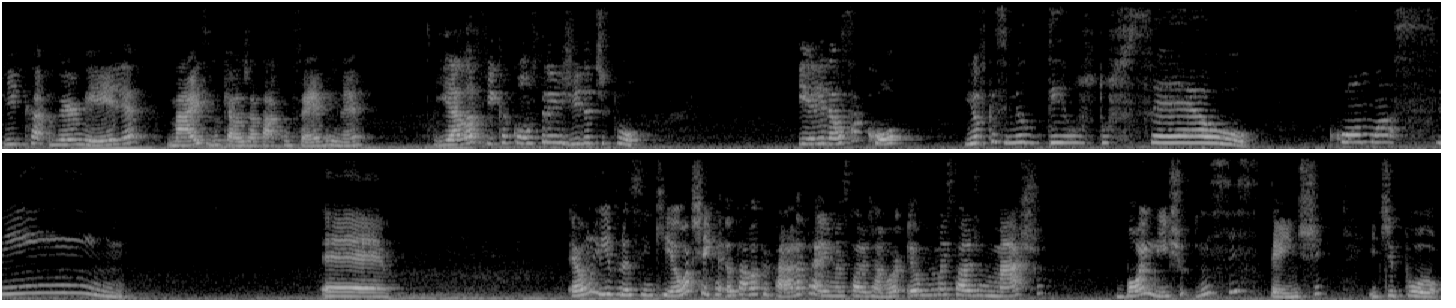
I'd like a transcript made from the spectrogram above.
fica vermelha mais do que ela já tá com febre, né? E ela fica constrangida, tipo, e ele não sacou. E eu fiquei assim, meu Deus do céu! Como assim? É. É um livro assim que eu achei que eu tava preparada para ir uma história de amor. Eu vi uma história de um macho boy lixo insistente e tipo,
